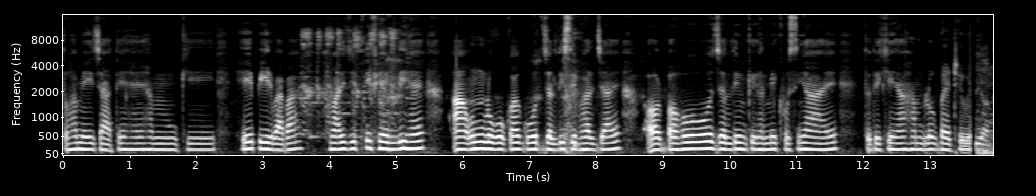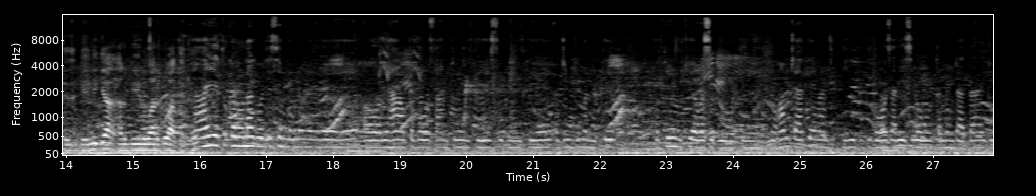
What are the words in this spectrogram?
तो हम यही चाहते हैं हम कि हे पीर बाबा हमारी जितनी फैमिली है आ, उन लोगों का गोद जल्दी से भर जाए और बहुत जल्दी उनके घर में खुशियाँ आए। तो देखिए यहाँ हम लोग बैठे हुए आते थे डेली क्या? हर वीरवार को आते थे? हाँ ये तो कोरोना की वजह से हम लोग हैं यहाँ बहुत शांति मिलती है सुख मिलती है और जिनकी मन्नतें होती हैं उनकी अवश्य पूरी होती हैं। तो हम चाहते हैं हमारे यूट्यूब की बहुत सारे ऐसे लोगों का कमेंट आता है जो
